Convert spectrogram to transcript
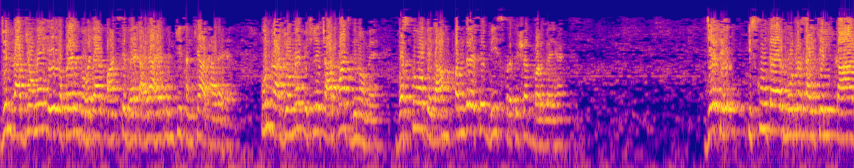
जिन राज्यों में 1 अप्रैल 2005 से वैट आया है, उनकी संख्या अठारह है। उन राज्यों में पिछले चार पाँच दिनों में वस्तुओं के दाम 15 से 20 प्रतिशत बढ़ गए हैं। जैसे स्कूटर, मोटरसाइकिल, कार,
